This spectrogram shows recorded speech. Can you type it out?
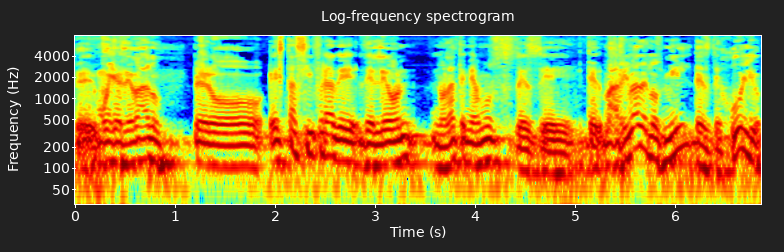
eh, muy elevado. Pero esta cifra de, de León no la teníamos desde, de- arriba de los mil desde julio.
